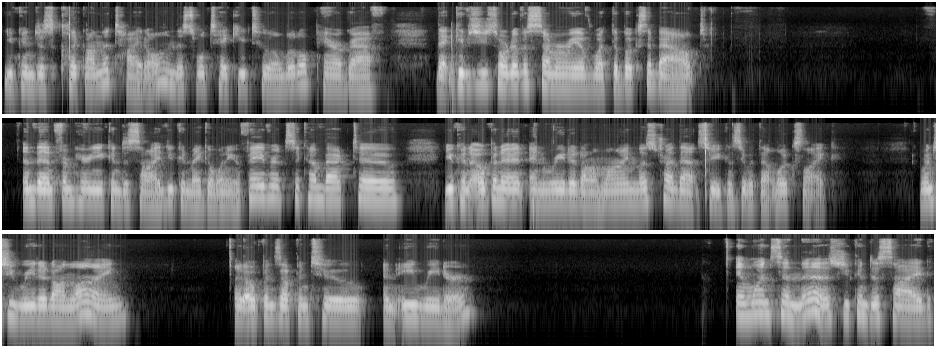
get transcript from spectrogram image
you can just click on the title, and this will take you to a little paragraph that gives you sort of a summary of what the book's about. And then from here, you can decide. You can make it one of your favorites to come back to. You can open it and read it online. Let's try that so you can see what that looks like. Once you read it online, it opens up into an e-reader. And once in this, you can decide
